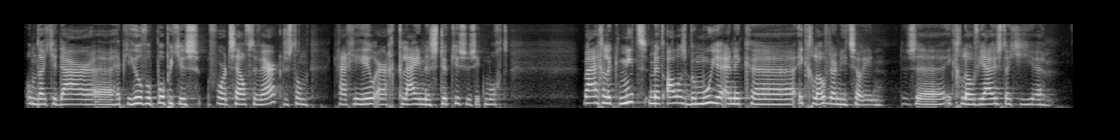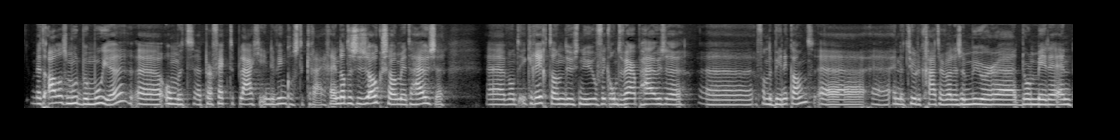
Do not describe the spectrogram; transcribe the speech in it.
omdat je daar heb je heel veel poppetjes voor hetzelfde werk. Dus dan krijg je heel erg kleine stukjes. Dus ik mocht me eigenlijk niet met alles bemoeien. En ik, uh, ik geloof daar niet zo in. Dus ik geloof juist dat je je met alles moet bemoeien om het perfecte plaatje in de winkels te krijgen. En dat is dus ook zo met huizen. Want ik richt dan dus nu, of ik ontwerp huizen van de binnenkant. En natuurlijk gaat er wel eens een muur door midden. En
